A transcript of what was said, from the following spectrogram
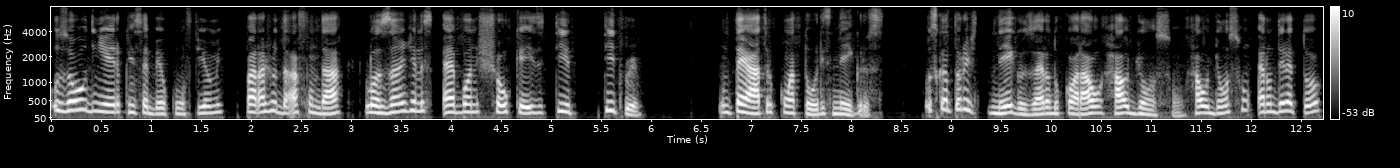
usou o dinheiro que recebeu com o filme para ajudar a fundar Los Angeles Ebony Showcase Theatre, um teatro com atores negros. Os cantores negros eram do coral Hal Johnson. Hal Johnson era um diretor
